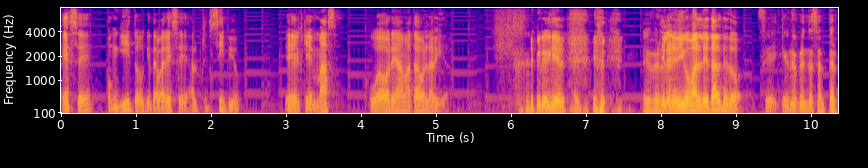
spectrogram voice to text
ese honguito que te aparece al principio, es el que más jugadores ha matado en la vida. Yo creo que es el, el- Es verdad. el enemigo más letal de todos. Sí, que uno aprende a saltar.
